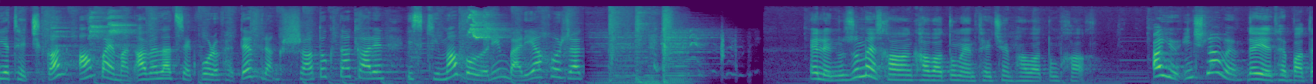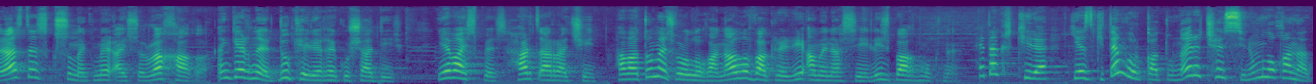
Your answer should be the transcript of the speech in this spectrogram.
Եթե չկան, անպայման ավելացրեք, որովհետև դրանք շատ օգտակար են, իսկ հիմա բոլորին բարի ախորժակ։ Էլեն, ուզում ես խաղանք հավատում եմ, թե չեմ հավատում խաղ։ Այո, ինչ լավ է։ Դե եթե պատրաստ ես, սկսում ենք մեր այսօրվա խաղը։ Ընկերներ, դուք էլ եղեք ուշադիր։ Եվ այսպես, հարց առաջին։ Հավատում ես, որ լողանալը վագրերի ամենասիրելի զբաղմունքն է։ Հետաքրքիր է, ես գիտեմ, որ կատուները չեն սիրում լողանալ,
